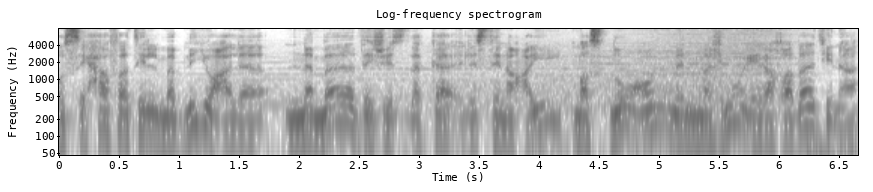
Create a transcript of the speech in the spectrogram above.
الصحافة المبني على نماذج الذكاء الاصطناعي مصنوع من مجموع رغباتنا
